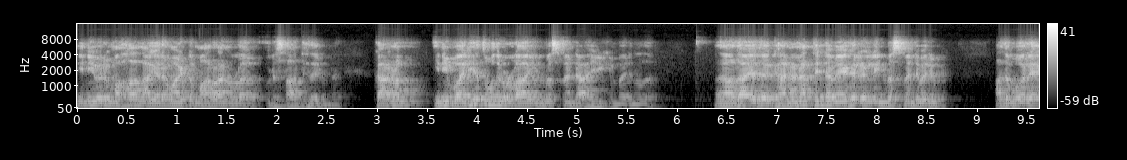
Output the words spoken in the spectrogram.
ഇനി ഒരു മഹാനഗരമായിട്ട് മാറാനുള്ള ഒരു സാധ്യതയുണ്ട്. കാരണം ഇനി വലിയ തോതിലുള്ള ഇൻവെസ്റ്റ്മെന്റ് ആയിരിക്കും വരുന്നത്. അതായത് ഖനനത്തിന്റെ മേഖലയിൽ ഇൻവെസ്റ്റ്മെന്റ് വരും. അതുപോലെ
